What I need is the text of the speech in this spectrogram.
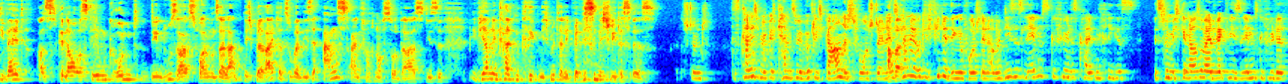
die Welt aus genau aus dem Grund, den du sagst, vor allem unser Land nicht bereit dazu, weil diese Angst einfach noch so da ist. Diese, wir haben den Kalten Krieg nicht miterlebt. Wir wissen nicht, wie das ist. Stimmt. Das kann ich mir, ich kann es mir wirklich gar nicht vorstellen. Also Aber- ich kann mir wirklich viele Dinge vorstellen, aber dieses Lebensgefühl des Kalten Krieges ist für mich genauso weit weg wie das Lebensgefühl der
